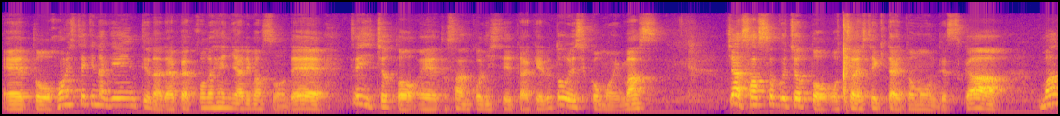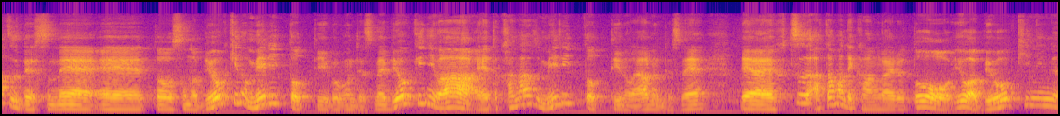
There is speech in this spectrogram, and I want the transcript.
えーと、本質的な原因っていうのはやっぱりこの辺にありますので是非ちょっと,、えーと参考にしていただけると嬉しく思います。じゃあ早速ちょっとお伝えしていきたいと思うんですがまずですね、えーと、その病気のメリットっていう部分ですね。病気には、えーと、必ずメリットっていうのがあるんですね。で普通頭で考えると要は病気に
